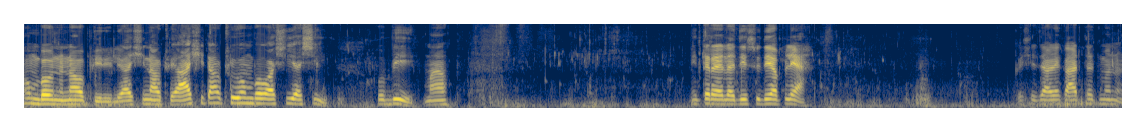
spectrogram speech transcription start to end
ओमभाऊनं नाव फिरली अशी नाव ठेव अशी नाव ठेव ओमभाऊ अशी अशी उभी मा मित्राला दिसू दे आपल्या कसे जाळे काढतात म्हणून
